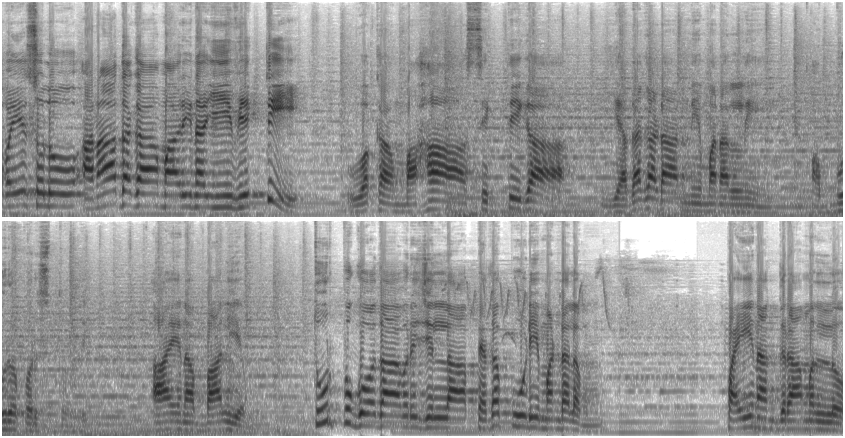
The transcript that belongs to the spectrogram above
వయసులో అనాథగా మారిన ఈ వ్యక్తి ఒక మహాశక్తిగా ఎదగడాన్ని మనల్ని అబ్బురపరుస్తుంది. ఆయన బాల్యం తూర్పుగోదావరి జిల్లా పెదపూడి మండలం పైన గ్రామంలో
